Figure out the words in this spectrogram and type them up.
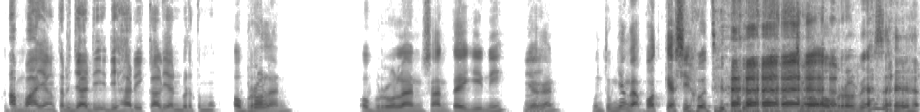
ketemu. apa yang terjadi di hari kalian bertemu? Obrolan. Obrolan santai gini, ya Hmm. kan. Untungnya nggak podcast ya waktu itu. Cuma ngobrol biasa ya.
